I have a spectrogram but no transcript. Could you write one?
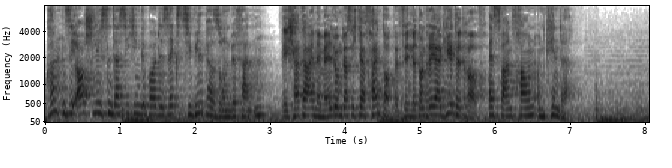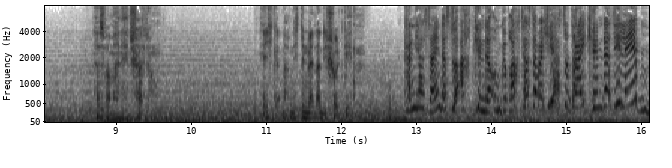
Konnten Sie ausschließen, dass sich in Gebäude sechs Zivilpersonen befanden? Ich hatte eine Meldung, dass sich der Feind dort befindet und reagierte drauf. Es waren Frauen und Kinder. Es war meine Entscheidung. Ich kann doch nicht den Männern die Schuld geben. Kann ja sein, dass du acht Kinder umgebracht hast, aber hier hast du drei Kinder, die leben.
